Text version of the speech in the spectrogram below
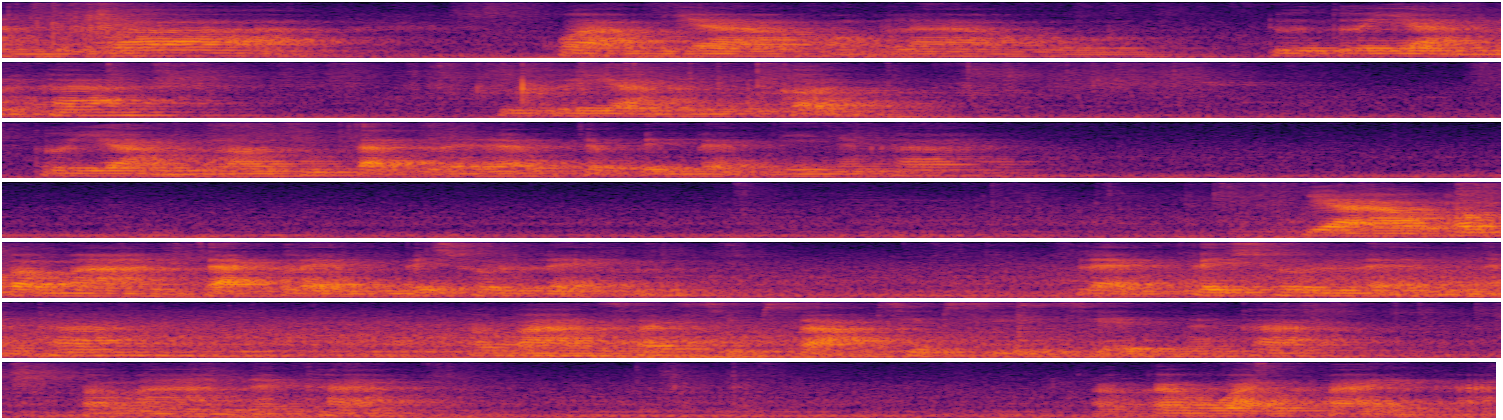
ณว่าความยาวของเราดูตัวอย่างนะคะ ดูตัวอย่างอันนี้ก่อน ตัวอย่างเราที่ตัดไว้แล้วจะเป็นแบบนี้นะคะ ยาวก็ประมาณจากแหลมไปชนแหลม แหลมไปชนแหลมนะคะ ประมาณสักสิบสามสิบสี่เซนนะคะ ประมาณนะคะ แล้วก็วัดไปค่ะ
